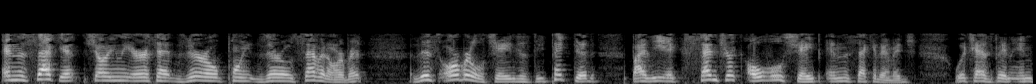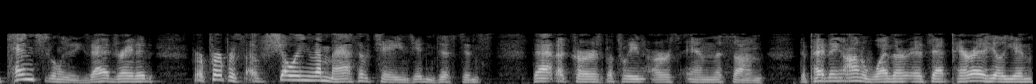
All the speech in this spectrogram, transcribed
and the second showing the Earth at 0.07 orbit. This orbital change is depicted by the eccentric oval shape in the second image, which has been intentionally exaggerated for purpose of showing the massive change in distance that occurs between Earth and the Sun, depending on whether it's at perihelion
